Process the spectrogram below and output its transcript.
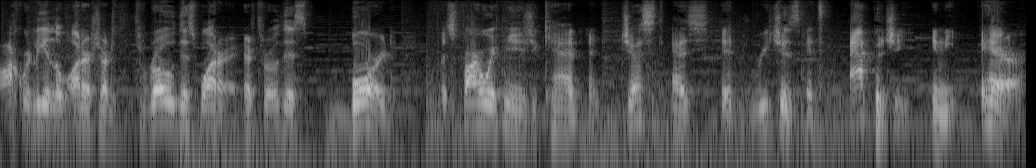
awkwardly in the water start to throw this water or throw this board as far away from you as you can, and just as it reaches its apogee in the air,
